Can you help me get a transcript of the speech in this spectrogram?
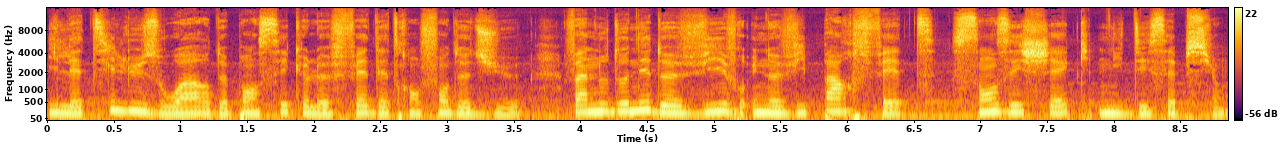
Il est illusoire de penser que le fait d'être enfant de Dieu va nous donner de vivre une vie parfaite, sans échec ni déception.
